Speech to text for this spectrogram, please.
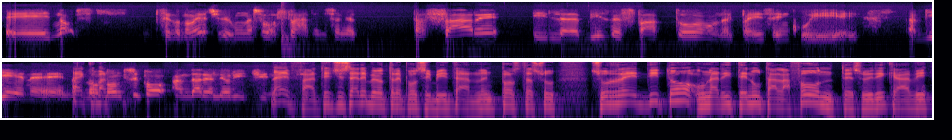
E no, s- secondo me c'è una sola strada, bisogna tassare il business fatto nel paese in cui avviene, Ecco, non, ma- non si può andare alle origini. Eh, infatti ci sarebbero tre possibilità, un'imposta su- sul reddito, una ritenuta alla fonte sui ricavi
